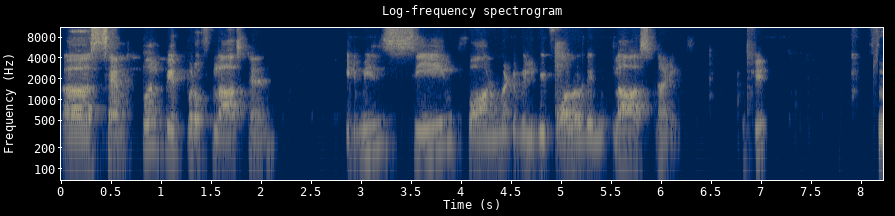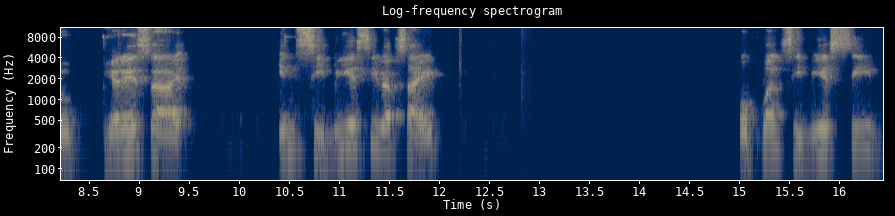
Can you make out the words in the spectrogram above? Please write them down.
uh, sample paper of class 10. It means same format will be followed in class 9. Okay. So here is uh, in CBSE website, open cbse.gov.in.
